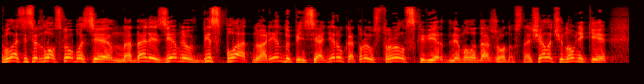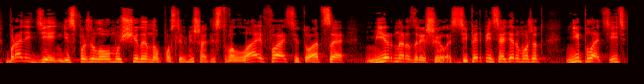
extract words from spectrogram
Власти Свердловской области дали землю в бесплатную аренду пенсионеру, который устроил сквер для молодоженов. Сначала чиновники брали деньги с пожилого мужчины, но после вмешательства Лайфа ситуация мирно разрешилась. Теперь пенсионер может не платить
